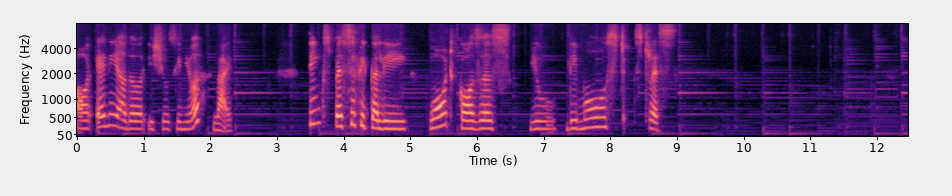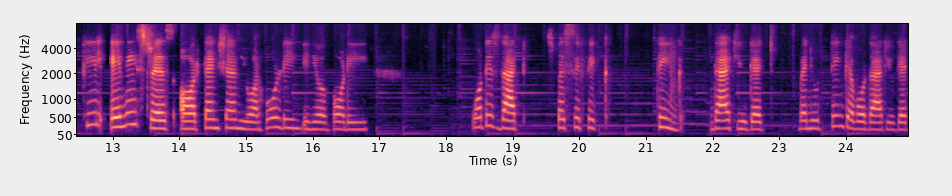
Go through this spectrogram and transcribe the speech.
or any other issues in your life. Think specifically what causes you the most stress. Feel any stress or tension you are holding in your body. What is that specific thing that you get when you think about that? You get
